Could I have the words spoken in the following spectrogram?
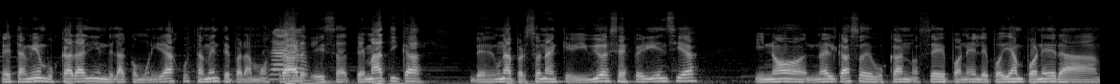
de también buscar a alguien de la comunidad justamente para mostrar Claro. esa temática desde una persona que vivió esa experiencia y no, no el caso de buscar, no sé, ponerle, podían poner a,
